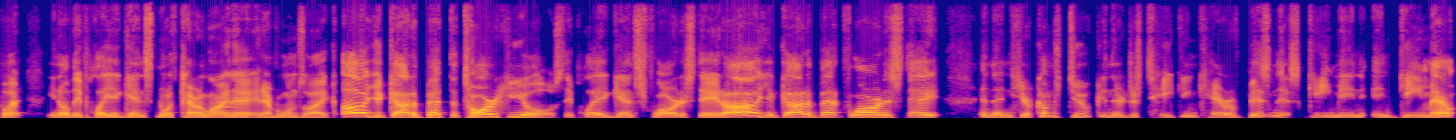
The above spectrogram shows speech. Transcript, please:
But you know they play against North Carolina, and everyone's like, "Oh, you got to bet the Tar Heels." They play against Florida State. Oh, you got to bet Florida State. And then here comes Duke, and they're just taking care of business, game in and game out.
